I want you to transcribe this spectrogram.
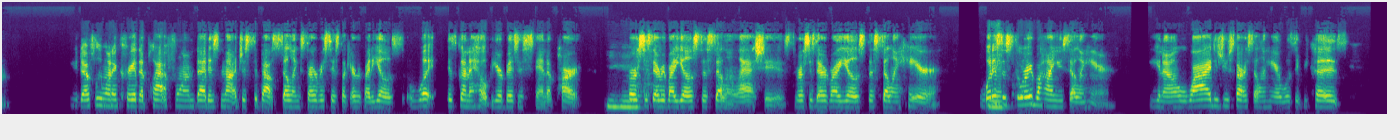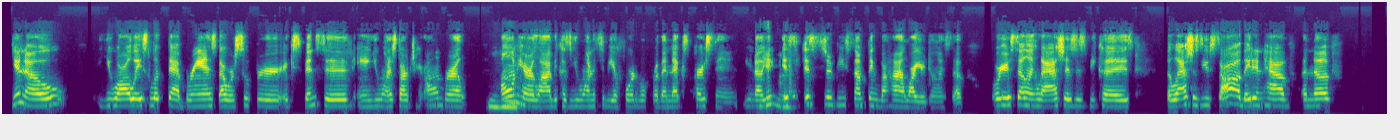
you definitely want to create a platform that is not just about selling services like everybody else what is going to help your business stand apart mm-hmm. versus everybody else that's selling lashes versus everybody else that's selling hair What yeah. is the story behind you selling hair you know why did you start selling hair was it because you know you always looked at brands that were super expensive and you want to start your own brand mm-hmm. own hairline because you want it to be affordable for the next person. You know, mm-hmm. it's it should be something behind why you're doing stuff. Or you're selling lashes is because the lashes you saw they didn't have enough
